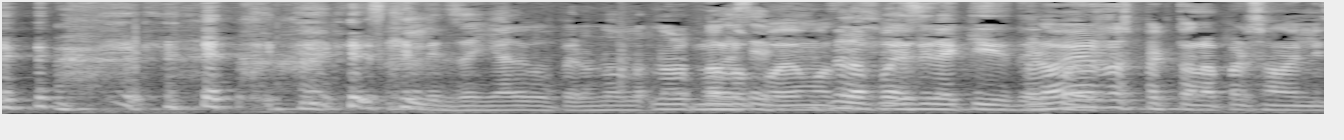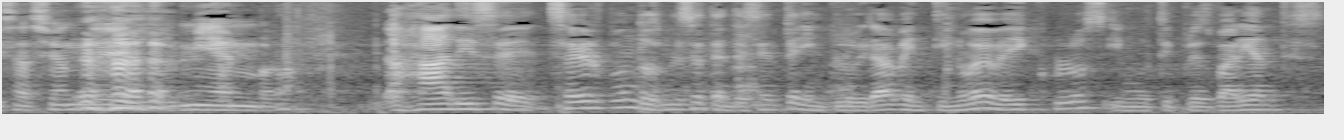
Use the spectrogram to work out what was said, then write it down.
es que le enseñé algo, pero no, no, lo, puedo decir, podemos no lo puedo decir aquí. Pero es respecto a la personalización del miembro. Ajá, dice, Cyberpunk 2077 incluirá 29 vehículos y múltiples variantes.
